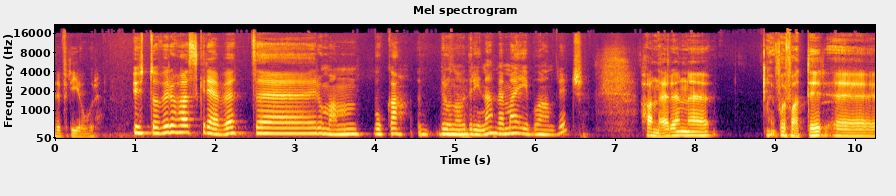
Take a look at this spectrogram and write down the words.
det, frie ord. Utover å ha skrevet eh, romanboka 'Broen over Drina', hvem er Ibo Andric? Han er en eh, forfatter eh,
